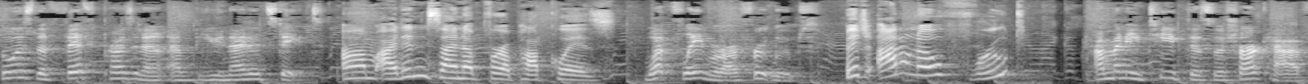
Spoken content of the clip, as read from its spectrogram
Who is the fifth president of the United States? Um, I didn't sign up for a pop quiz. What flavor are Froot Loops? Bitch, I don't know, fruit? How many teeth does the shark have?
